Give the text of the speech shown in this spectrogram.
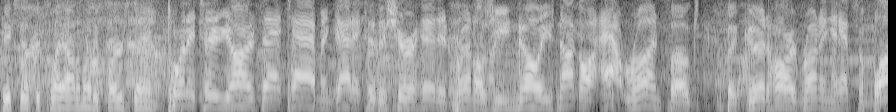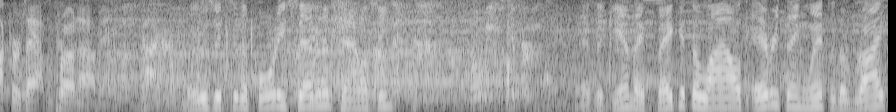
Picks up the Clay Automotive first down. 22 yards that time and got it to the sure-headed Reynolds. You know he's not going to outrun folks, but good hard running. He had some blockers out in front of him. Moves it to the 47 of Tallassee. As again, they fake it to Lyles. Everything went to the right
